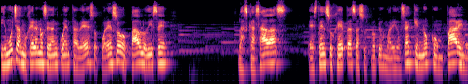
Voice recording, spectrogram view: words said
y muchas mujeres no se dan cuenta de eso. Por eso Pablo dice, las casadas estén sujetas a sus propios maridos. O sea, que no comparen,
